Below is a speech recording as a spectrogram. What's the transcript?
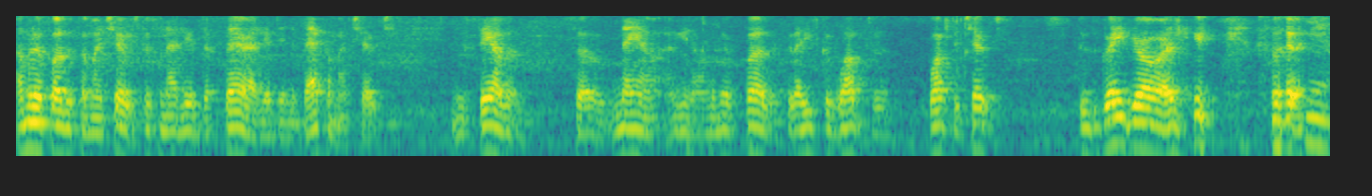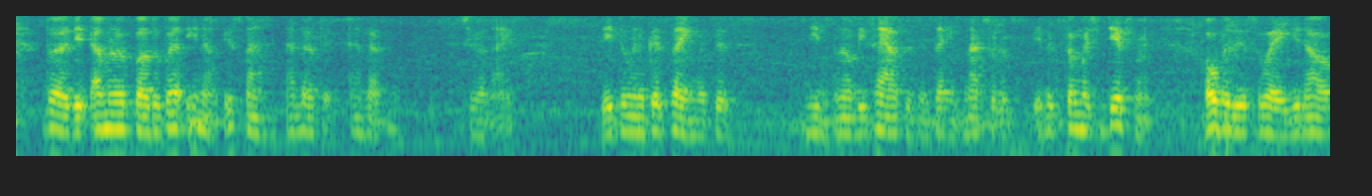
I'm a little further from my church because when I lived up there, I lived in the back of my church, New Salem. So now, you know, I'm a little further because I used to walk to walk to church through the graveyard. but yeah. but it, I'm a little further, but you know, it's fine. I love it. I love it. It's real nice. They're doing a good thing with this, you know, these houses and things. Not sort of, it looks so much different over this way, you know,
